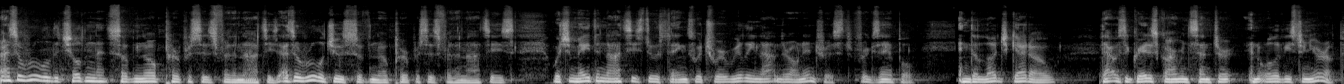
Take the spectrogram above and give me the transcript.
As a rule, the children had served no purposes for the Nazis. As a rule, Jews served no purposes for the Nazis, which made the Nazis do things which were really not in their own interest. For example, in the Lodz ghetto, that was the greatest garment center in all of Eastern Europe.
